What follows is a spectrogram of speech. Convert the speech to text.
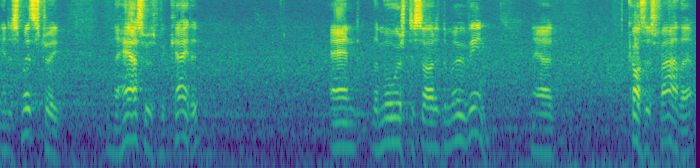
into Smith Street, and the house was vacated. and the Moores decided to move in. Now, Cos's father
